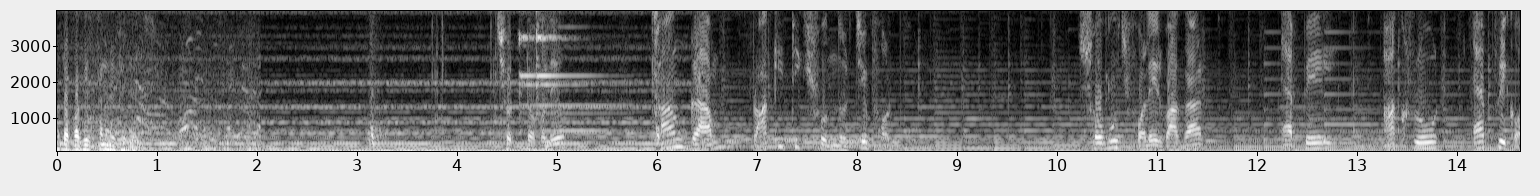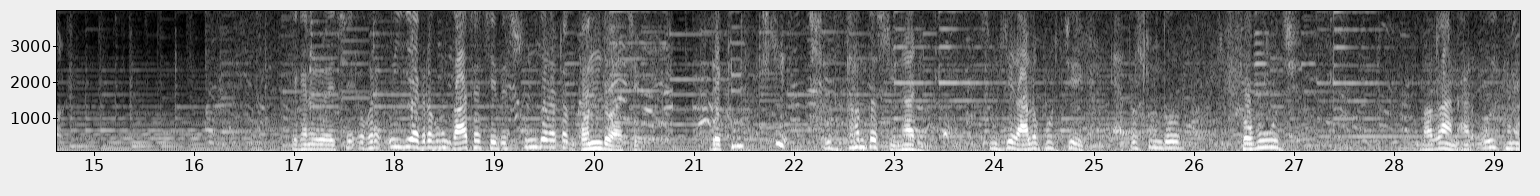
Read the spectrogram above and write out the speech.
ওটা পাকিস্তানের ভিলেজ ছোট্ট হলেও থাং গ্রাম প্রাকৃতিক সৌন্দর্যে ভরপুর। সবুজ ফলের বাগান, অ্যাপেল, আখরোট, অ্যাপ্রিকট এখানে রয়েছে, ওখানে ওই যে একরকম গাছ আছে, বেশ সুন্দর একটা গন্ধ আছে। দেখুন, কি দুর্দান্ত সিনারি। সূর্যের আলো পড়ছে, এত সুন্দর সবুজ বাগান আর ওইখানে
